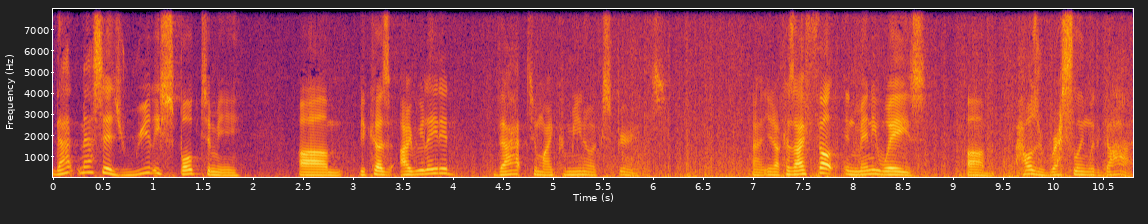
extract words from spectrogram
that message really spoke to me um, because I related that to my Camino experience. Uh, you know, because I felt in many ways um, I was wrestling with God.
